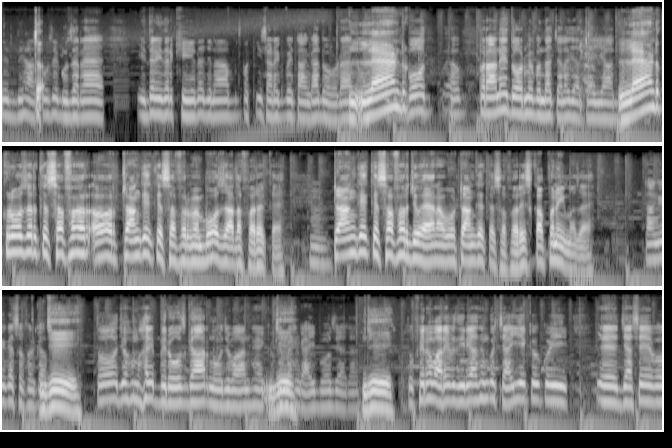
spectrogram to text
देहातों तो से गुजर रहा है इधर इधर खेत है जनाब पक्की सड़क पे तांगा दौड़ रहा है तो लैंड बहुत पुराने दौर में बंदा चला जाता है याद लैंड क्रोजर के सफ़र और टांगे के सफ़र में बहुत ज़्यादा फ़र्क है। हम्म, टांगे के सफ़र जो है ना वो टांगे का सफ़र इसका अपना ही मज़ा है। तांगे का सफ़र का जी। तो जो हमारे बेरोजगार नौजवान हैं क्योंकि महँगाई बहुत ज़्यादा है। जी। तो फिर हमारे वज़ीर अजम को चाहिए कि कोई जैसे वो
